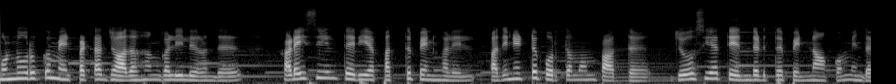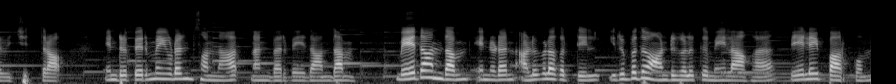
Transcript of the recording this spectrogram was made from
முன்னூறுக்கும் மேற்பட்ட ஜாதகங்களிலிருந்து கடைசியில் தெரிய பத்து பெண்களில் பதினெட்டு பொருத்தமும் பார்த்து ஜோசியர் தேர்ந்தெடுத்த பெண்ணாக்கும் இந்த விசித்ரா என்று பெருமையுடன் சொன்னார் நண்பர் வேதாந்தம். வேதாந்தம் என்னுடன் அலுவலகத்தில் இருபது ஆண்டுகளுக்கு மேலாக வேலை பார்க்கும்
